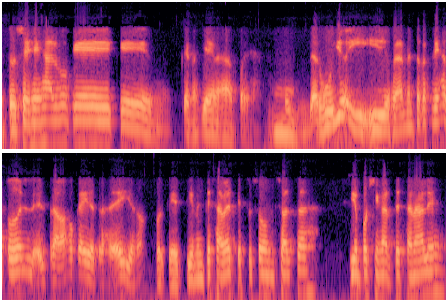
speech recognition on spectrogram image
Entonces es algo que, que, nos llena pues de orgullo y, realmente refleja todo el, trabajo que hay detrás de ello, ¿no? Porque tienen que saber que estos son salsas 100% artesanales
